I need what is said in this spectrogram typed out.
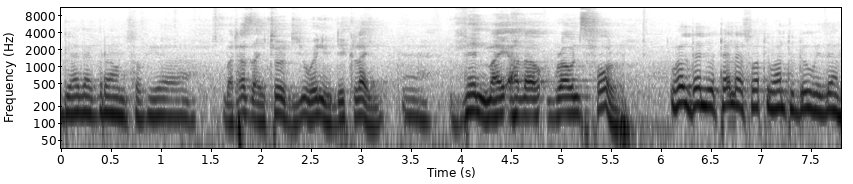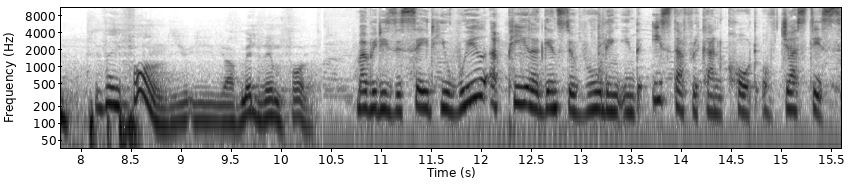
the other grounds of your. But as I told you, when you decline, Uh, then my other grounds fall. well, then you tell us what you want to do with them. If they fall. You, you have made them fall. Mabirizi said he will appeal against the ruling in the East African Court of Justice.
